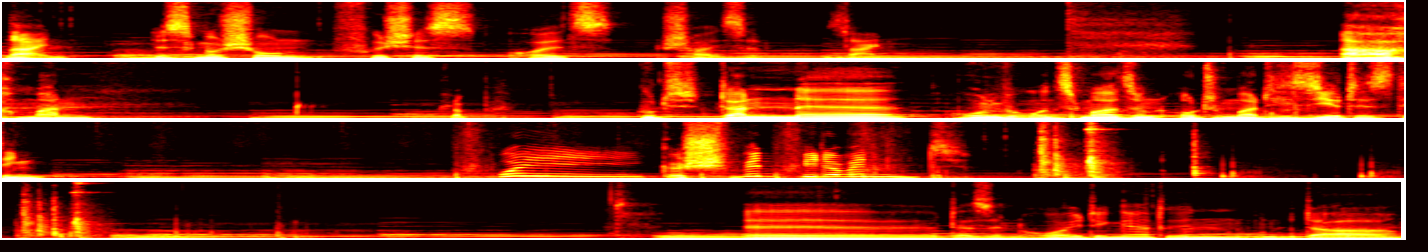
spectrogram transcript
Nein, es muss schon frisches Holz Scheiße sein. Ach, Mann. Plopp. Gut, dann äh, holen wir uns mal so ein automatisiertes Ding. Hui, geschwind wie der Wind. Äh, da sind Heudinger drin und da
